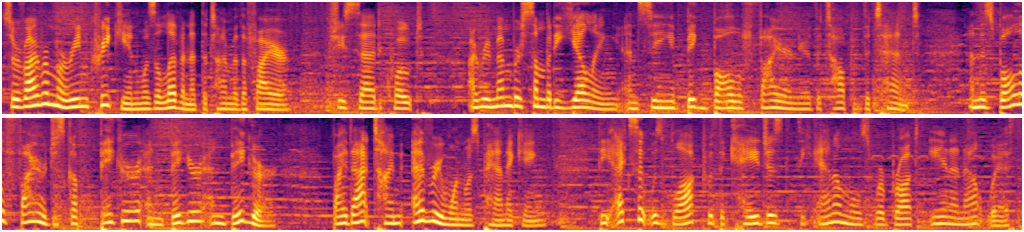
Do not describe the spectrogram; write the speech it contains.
Survivor Maureen Krekian was 11 at the time of the fire. She said, quote, I remember somebody yelling and seeing a big ball of fire near the top of the tent. And this ball of fire just got bigger and bigger and bigger. By that time, everyone was panicking. The exit was blocked with the cages that the animals were brought in and out with,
